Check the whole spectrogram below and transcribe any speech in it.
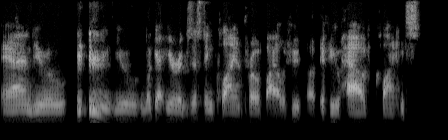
and you you look at your existing client profile if you uh, if you have clients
